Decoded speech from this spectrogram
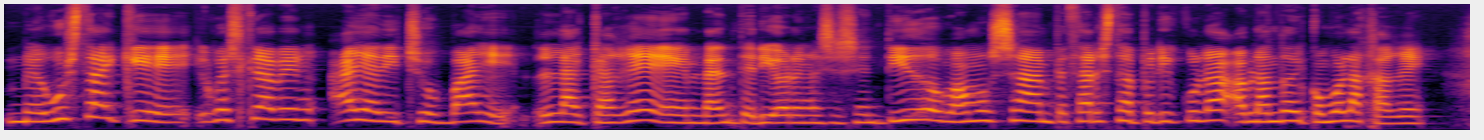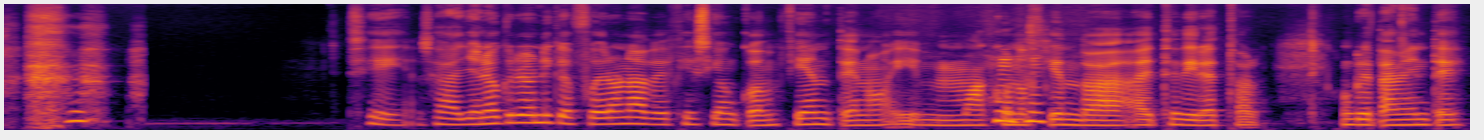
me gusta que Wes Craven haya dicho, vaya, la cagué en la anterior en ese sentido, vamos a empezar esta película hablando de cómo la cagué. Sí, o sea, yo no creo ni que fuera una decisión consciente, ¿no? Y más conociendo a, a este director, concretamente.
